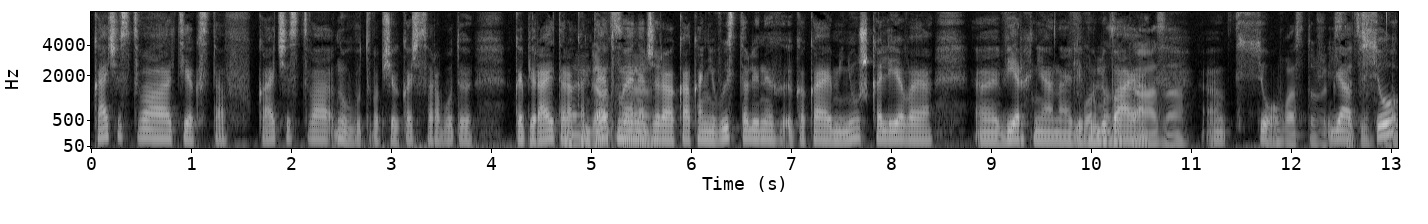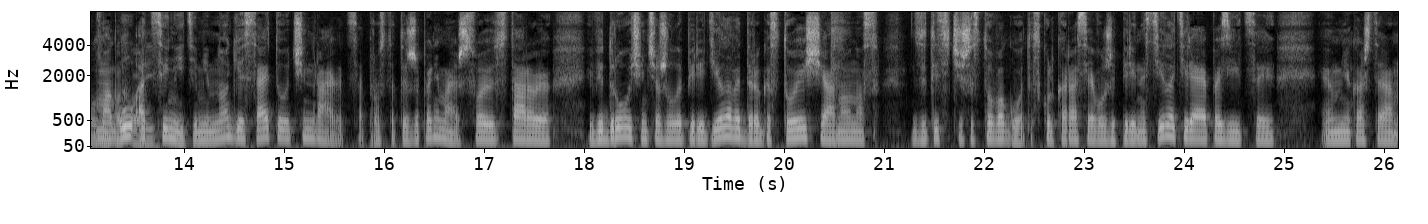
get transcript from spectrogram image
качество текстов, качество, ну вот вообще качество работы копирайтера, контент-менеджера, как они выставлены, какая менюшка левая, э, верхняя она или Форма любая. Заказа. Э, все. У вас тоже, кстати, Я все могу похвалить. оценить, и мне многие сайты очень нравятся. Просто ты же понимаешь, свое старое ведро очень тяжело переделывать, дорогостоящее, оно у нас с 2006 года. Сколько раз я его уже переносила, теряя позиции. Э, мне кажется,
